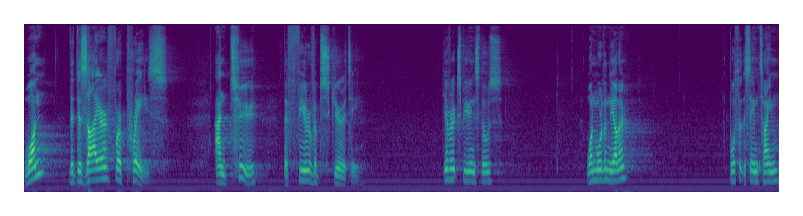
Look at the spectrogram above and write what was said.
One, the desire for praise, and two, the fear of obscurity. You ever experienced those? One more than the other? Both at the same time?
